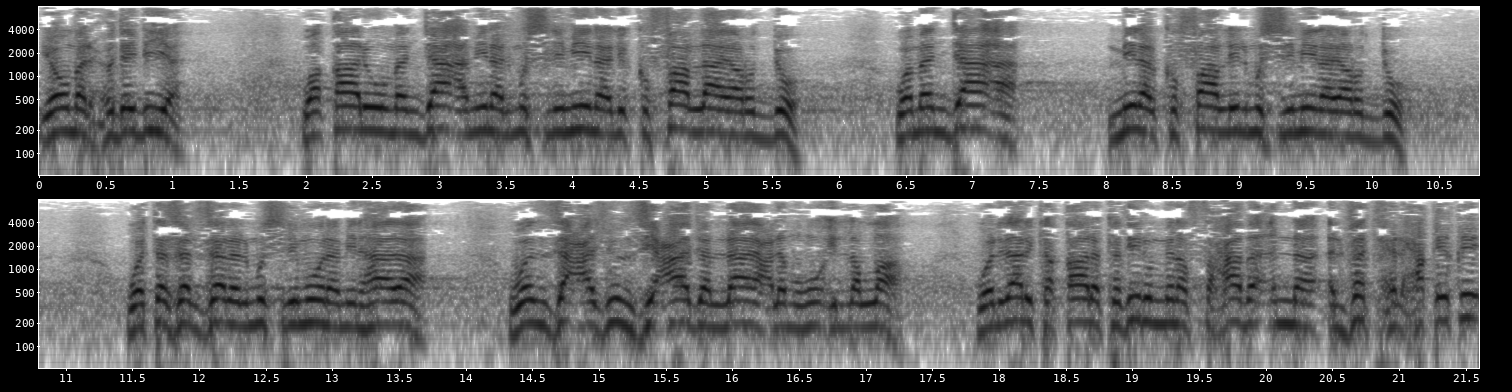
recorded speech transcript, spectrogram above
يوم الحديبية وقالوا من جاء من المسلمين للكفار لا يردوه ومن جاء من الكفار للمسلمين يردوه. وتزلزل المسلمون من هذا وانزعجوا انزعاجا لا يعلمه إلا الله. ولذلك قال كثير من الصحابة إن الفتح الحقيقي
